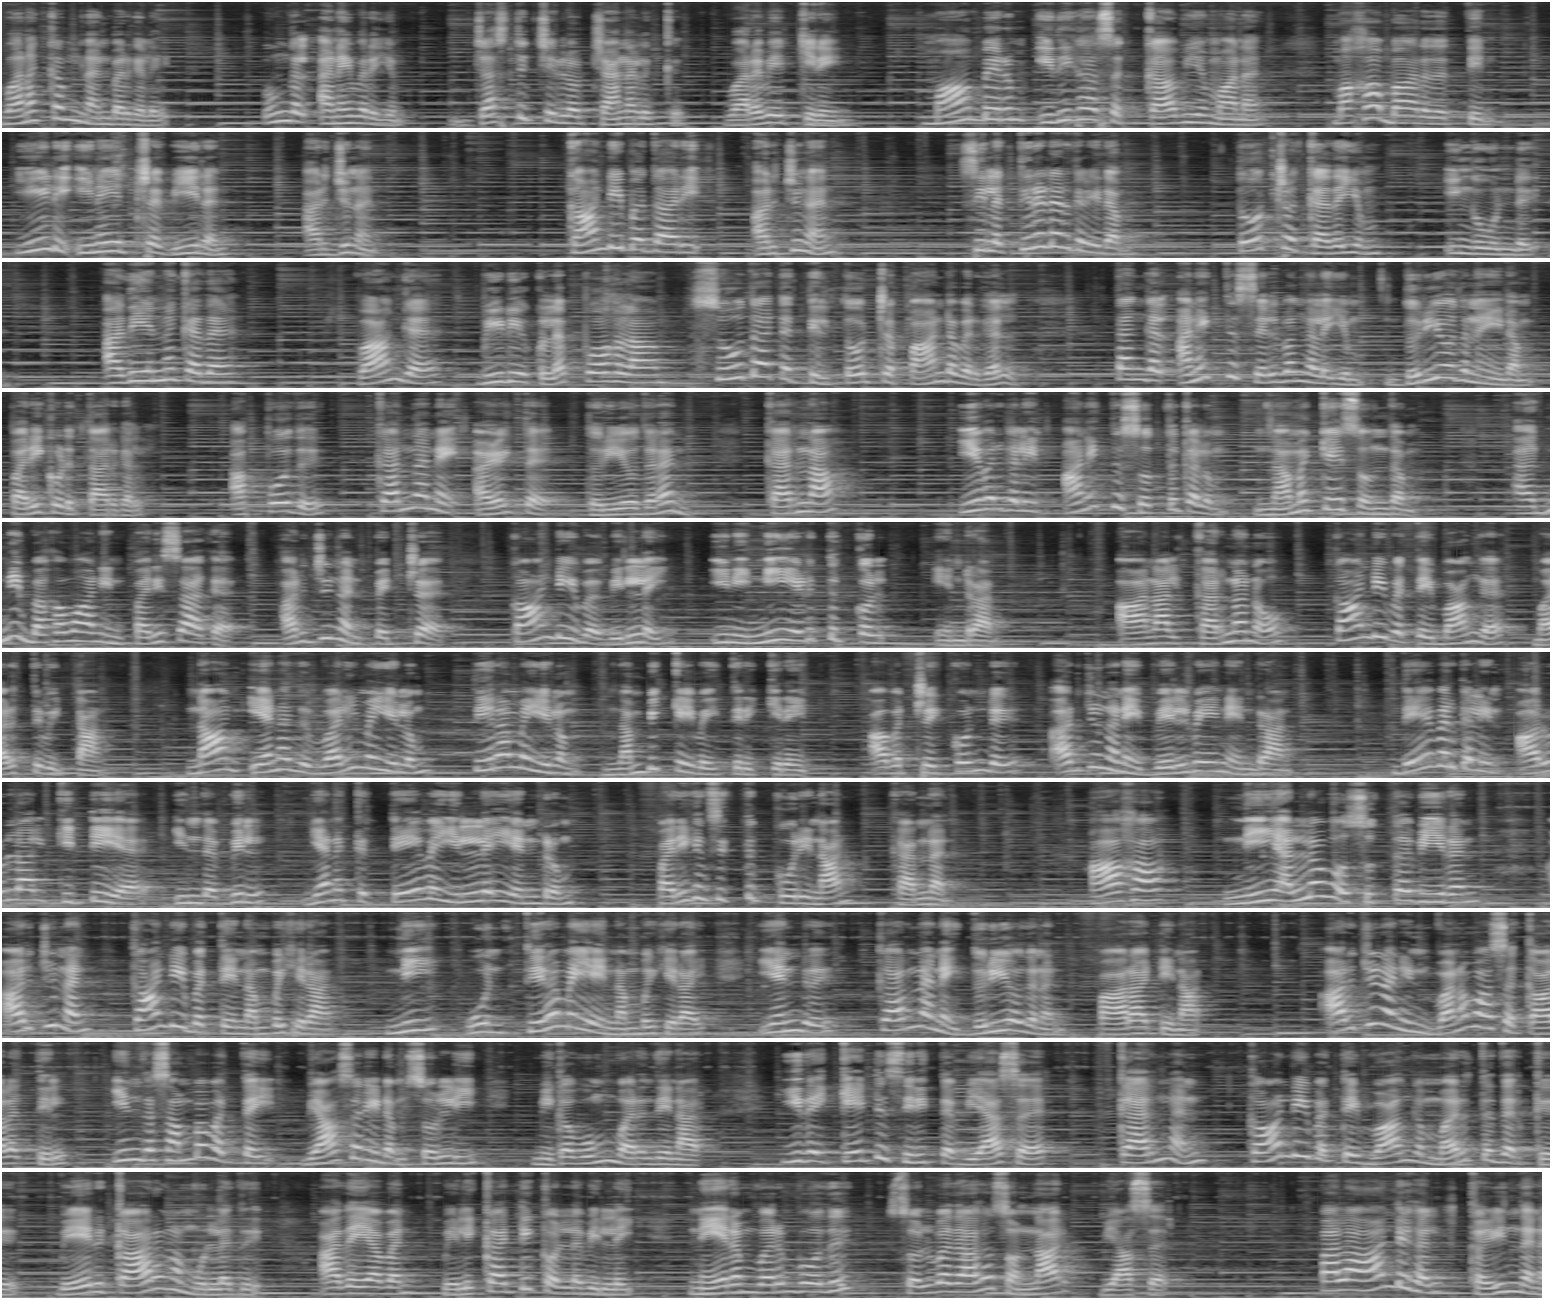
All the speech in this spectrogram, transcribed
வணக்கம் நண்பர்களே. உங்கள் அனைவரையும் ஜஸ்ட் செல்லோ சேனலுக்கு வரவேற்கிறேன். மாபெரும் இதிகாச காவியமான மகாபாரதத்தின் ஈடு இணையற்ற வீரன் அர்ஜுனன். காண்டிபதாரி அர்ஜுனன் சில திருடர்களிடம் தோற்ற கதையும் இங்கு உண்டு. அது என்ன கதை? வாங்க வீடியோக்குள்ளே போகலாம். சூதாட்டத்தில் தோற்ற பாண்டவர்கள் தங்கள் அனைத்து செல்வங்களையும் துரியோதனனிடம் பறிகொடுத்தார்கள். அப்போது கர்ணனை அழைத்த துரியோதனன் கர்ணா இவர்களின் அனைத்து சொத்துக்களும் நமக்கே சொந்தம். அக்னி பகவானின் பரிசாக அர்ஜுனன் பெற்ற காண்டீவ வில்லை இனி நீ எடுத்துக்கொள் என்றான். ஆனால் கர்ணனோ காண்டீவத்தை வாங்க மறுத்துவிட்டான். நான் எனது வலிமையிலும் திறமையிலும் நம்பிக்கை வைத்திருக்கிறேன். அவற்றை கொண்டு அர்ஜுனனை வெல்வேன் என்றான். தேவர்களின் அருளால் கிட்டிய இந்த வில் எனக்கு தேவையில்லை என்றும் பரிகசித்து கூறினான் கர்ணன். ஆகா நீ அல்லவோ சுத்த வீரன்? அர்ஜுனன் காண்டீபத்தை நம்புகிறான். நீ உன் திறமையை நம்புகிறாய் என்று கர்ணனை துரியோதனன் பாராட்டினான். அர்ஜுனனின் வனவாச காலத்தில் இந்த சம்பவத்தை வியாசரிடம் சொல்லி மிகவும் வருந்தினார். இதை கேட்டு சிரித்த வியாசர் கர்ணன் காண்டீபத்தை வாங்க மறுத்ததற்கு வேறு காரணம் உள்ளது. அதை அவன் வெளிக்காட்டி கொள்ளவில்லை. நேரம் வரும்போது சொல்வதாக சொன்னார் வியாசர். பல ஆண்டுகள் கழிந்தன.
